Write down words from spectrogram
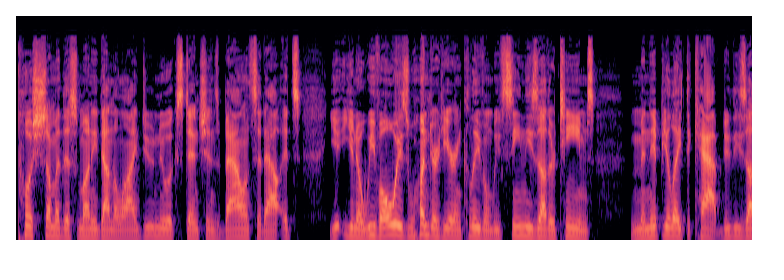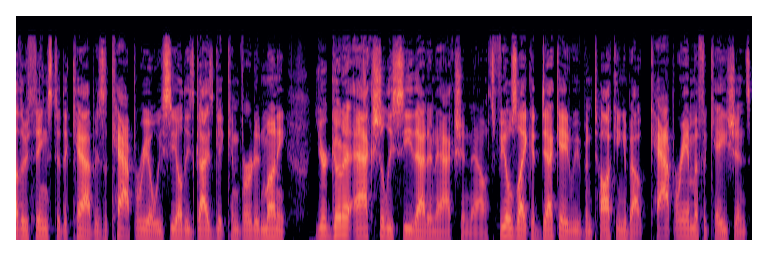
push some of this money down the line, do new extensions, balance it out. It's you, you know, we've always wondered here in Cleveland, we've seen these other teams manipulate the cap, do these other things to the cap. Is the cap real? We see all these guys get converted money. You're going to actually see that in action now. It feels like a decade we've been talking about cap ramifications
